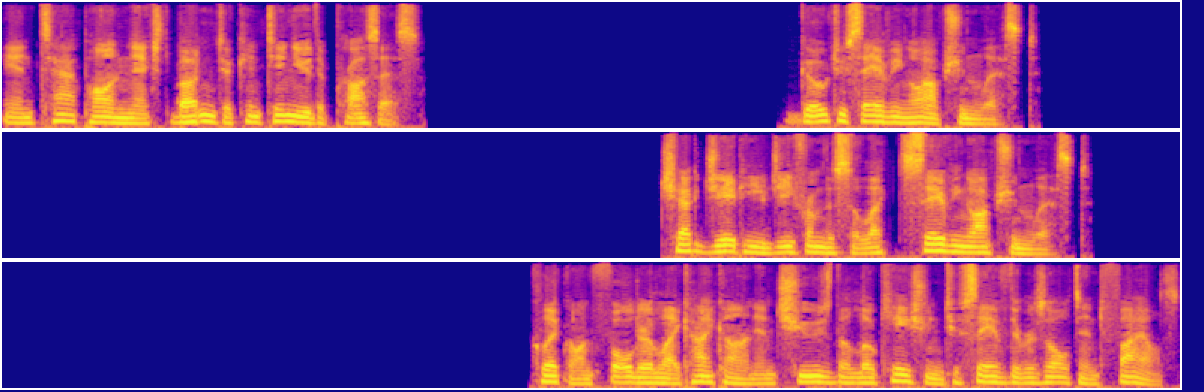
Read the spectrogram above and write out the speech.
And tap on Next button to continue the process. Go to Saving option list. Check JPG from the Select Saving option list. Click on folder-like icon and choose the location to save the resultant files.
